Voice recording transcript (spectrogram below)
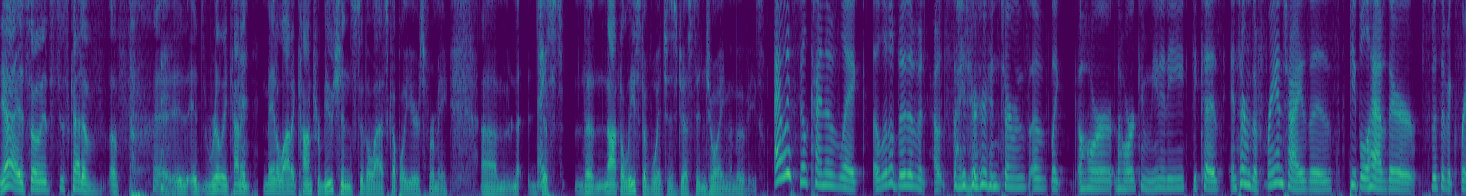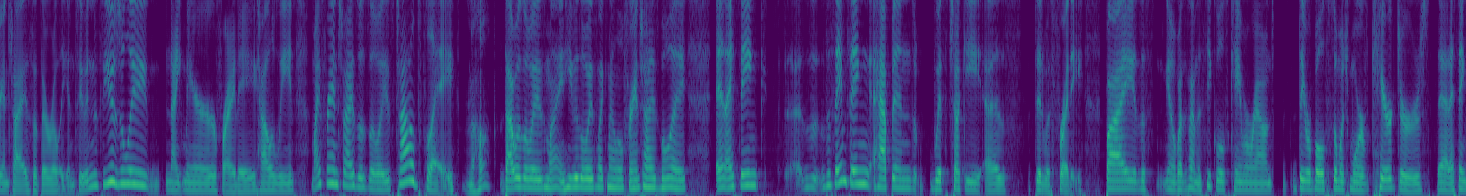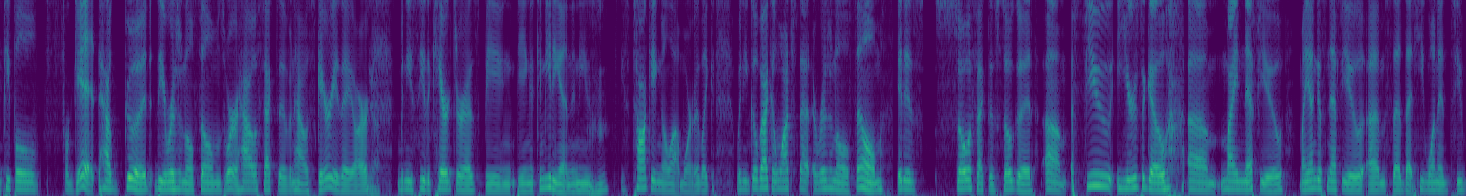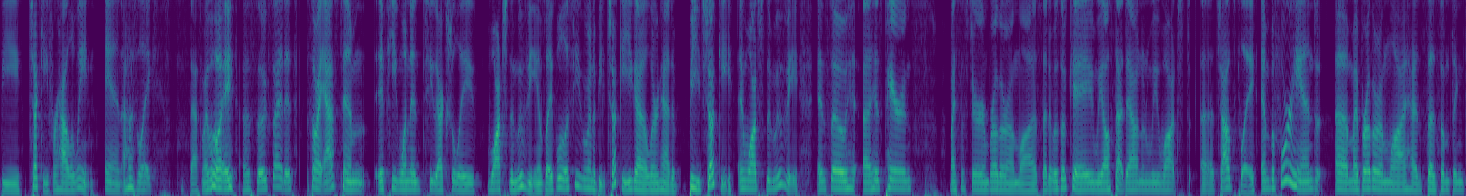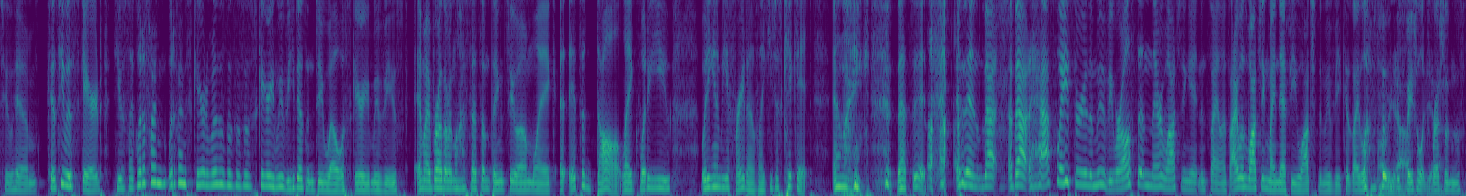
Yeah, so it's just kind of, of it, it really kind of made a lot of contributions to the last couple of years for me. Um, n- Just the not the least of which is just enjoying the movies. I always feel kind of like a little bit of an outsider in terms of like horror the horror community because in terms of franchises people have their specific franchise that they're really into and it's usually nightmare friday halloween my franchise was always child's play Uh huh. that was always mine. He was always like my little franchise boy. And I think uh, the, the same thing happened with Chucky as did with Freddy. By this, you know, by the time the sequels came around, they were both so much more of characters that I think people forget how good the original films were, how effective and how scary they are. Yeah. When you see the character as being being a comedian and he's he's talking a lot more. Like when you go back and watch that original film, it is so effective, so good. Um, a few years ago, um, my nephew, my youngest nephew, um, said that he wanted to be Chucky for Halloween, and I was like. That's my boy. I was so excited. So I asked him if he wanted to actually watch the movie. I was like, well, if you want to be Chucky, you got to learn how to be Chucky and watch the movie. And so uh, his parents my sister and brother-in-law said it was okay and we all sat down and we watched uh, child's play and beforehand uh, my brother-in-law had said something to him because he was scared he was like what if i'm what if i'm scared what is this this is a scary movie he doesn't do well with scary movies and my brother-in-law said something to him like it's a doll like what are you what are you going to be afraid of? Like, you just kick it. And like, that's it. and then about, about halfway through the movie, we're all sitting there watching it in silence. I was watching my nephew watch the movie because I loved Oh, his yeah, facial yeah. expressions.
